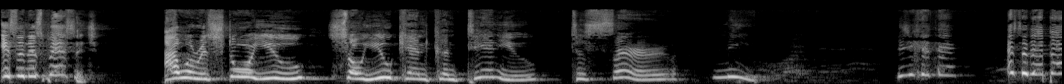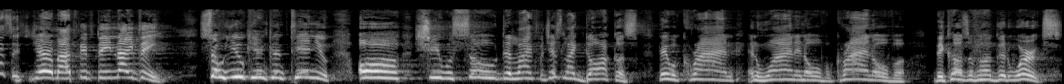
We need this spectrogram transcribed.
It's in this passage. I will restore you so you can continue to serve me. Did you get that? That's in that passage, Jeremiah 15, 19 so you can continue. Oh, she was so delightful, just like Dorcas. They were crying and whining over, crying over because of her good works.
